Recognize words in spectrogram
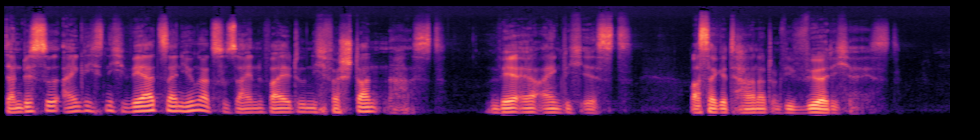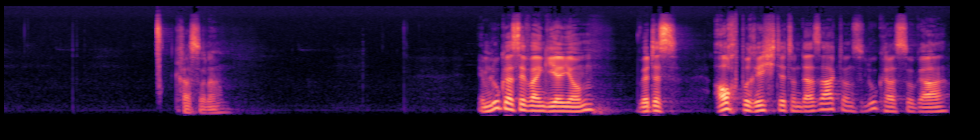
dann bist du eigentlich nicht wert, sein Jünger zu sein, weil du nicht verstanden hast, wer er eigentlich ist, was er getan hat und wie würdig er ist. Krass, oder? Im Lukas-Evangelium wird es auch berichtet und da sagt uns Lukas sogar,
